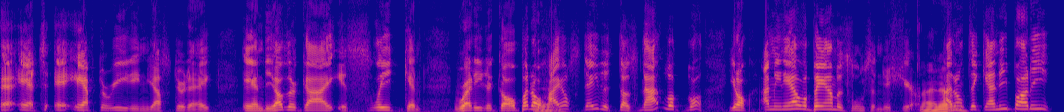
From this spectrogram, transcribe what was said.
Uh, a- At, after eating yesterday, and the other guy is sleek and ready to go. But Ohio State does not look. well. You know, I mean, Alabama's losing this year. I. I don't think anybody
